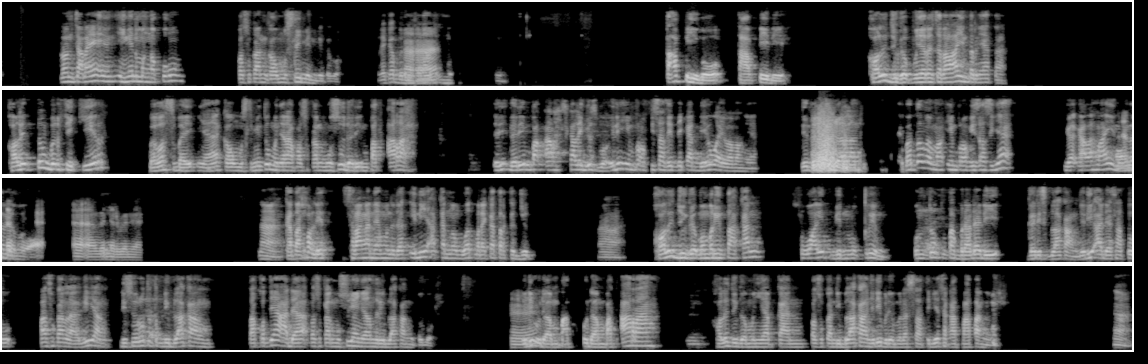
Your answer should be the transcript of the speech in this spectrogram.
rencananya ing- ingin mengepung pasukan kaum muslimin gitu, Bu. Mereka berencana Uh-huh. untuk Tapi, Bu, tapi deh. Khalid juga punya rencana lain ternyata. Khalid tuh berpikir bahwa sebaiknya kaum muslimin itu menyerang pasukan musuh dari empat arah. Jadi dari empat arah sekaligus, Bu. Ini improvisasi tingkat dewa ya memang ya. Jenderal hebat tuh memang improvisasinya nggak kalah main, benar Bu? ya. Ah, ah, benar-benar. Nah, kata Khalid, serangan yang mendadak ini akan membuat mereka terkejut. Nah, Khalid juga memerintahkan Suwaid bin Mukrim untuk tetap berada di garis belakang. Jadi ada satu pasukan lagi yang disuruh tetap di belakang. Takutnya ada pasukan musuh yang nyerang dari belakang itu, Bu. Hmm. Jadi udah empat udah empat arah. Khalid juga menyiapkan pasukan di belakang. Jadi benar-benar strateginya sangat matang. Ya. Nah,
